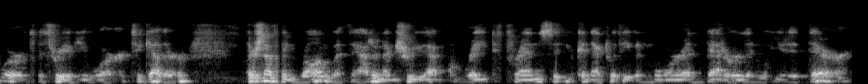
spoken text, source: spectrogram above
were, the three of you were together. There's nothing wrong with that. And I'm sure you have great friends that you connect with even more and better than what you did there.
